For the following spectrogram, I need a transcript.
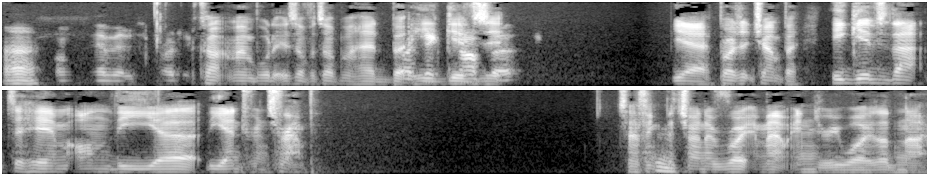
Uh, Evans I can't remember what it is off the top of my head, but he gives Ciampa. it. Yeah, Project Ciampa. He gives that to him on the uh, the entrance ramp. So I think they're trying to write him out injury wise. I don't know.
